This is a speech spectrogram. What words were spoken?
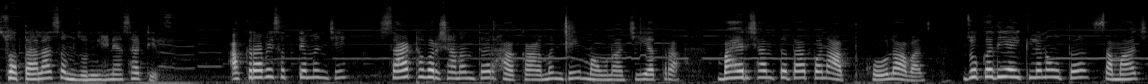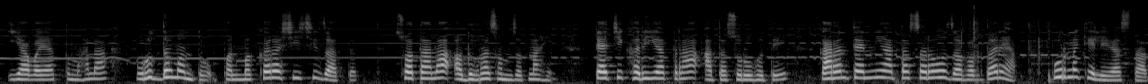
स्वतःला समजून घेण्यासाठीच. अकरावे सत्य म्हणजे साठ वर्षानंतर हा काळ म्हणजे मौनाची यात्रा. बाहेर शांतता पण आत खोल आवाज. जो कधी ऐकलं नव्हतं समाज या वयात तुम्हाला वृद्ध म्हणतो पण मकर राशीची जात. स्वतःला अधोरा समजत नाही. त्याची खरी यात्रा आता सुरू होते कारण त्यांनी आता सर्व जबाबदाऱ्या पूर्ण केलेल्या असतात.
